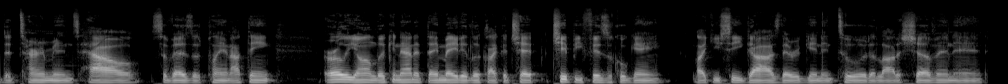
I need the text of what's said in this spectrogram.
determines how is playing. I think early on looking at it, they made it look like a chip, chippy physical game. Like you see guys, they were getting into it, a lot of shoving, and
